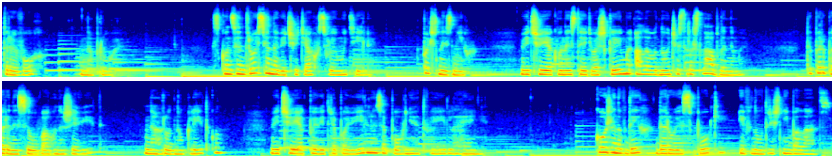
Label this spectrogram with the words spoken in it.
тривог, напруги. Сконцентруйся на відчуттях у своєму тілі. Почни з ніг. Відчуй, як вони стають важкими, але водночас розслабленими. Тепер перенеси увагу на живіт, на грудну клітку. Відчуй, як повітря повільно заповнює твої легені. Кожен вдих дарує спокій і внутрішній баланс.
